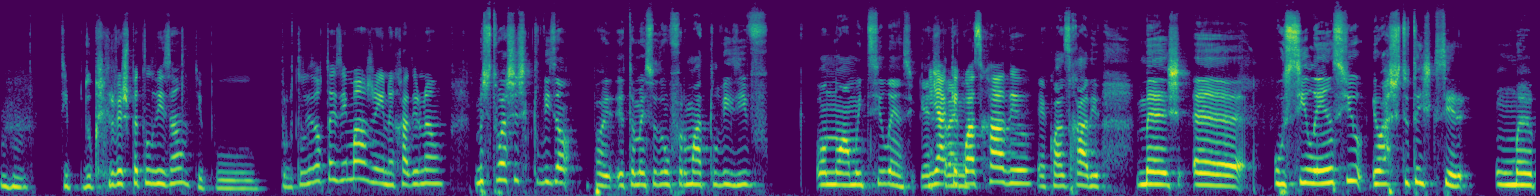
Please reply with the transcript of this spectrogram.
Uhum. Tipo, do que escreves para televisão. Tipo, porque televisão tens imagem e na rádio não. Mas tu achas que televisão. Pô, eu também sou de um formato televisivo onde não há muito silêncio. É, e há que é quase rádio. É quase rádio. Mas ah, o silêncio, eu acho que tu tens que ser uma,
